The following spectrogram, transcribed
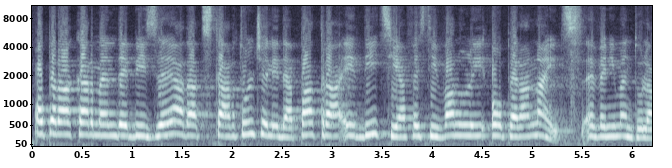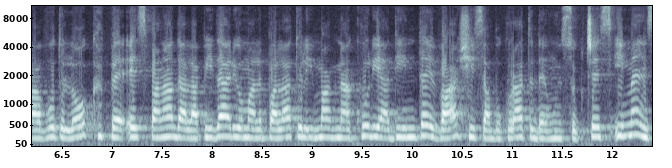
Opera Carmen de Bize a dat startul celei de-a patra ediție a festivalului Opera Nights. Evenimentul a avut loc pe esplanada Lapidarium al Palatului Magna Curia din Deva și s-a bucurat de un succes imens.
